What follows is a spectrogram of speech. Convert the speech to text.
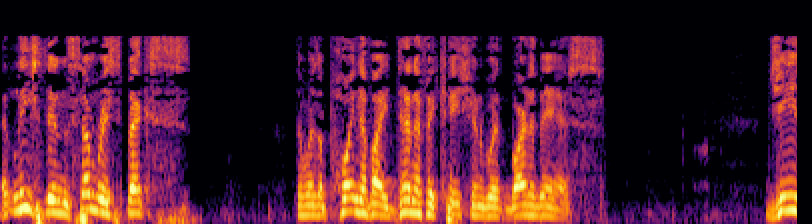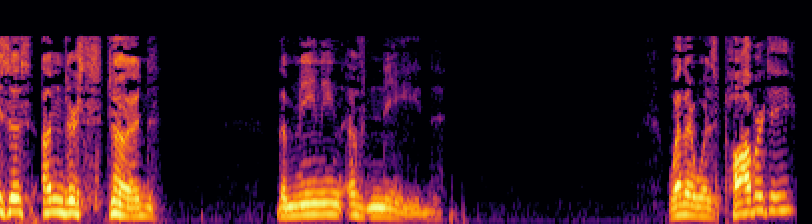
At least in some respects, there was a point of identification with Bartimaeus. Jesus understood the meaning of need. Whether it was poverty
